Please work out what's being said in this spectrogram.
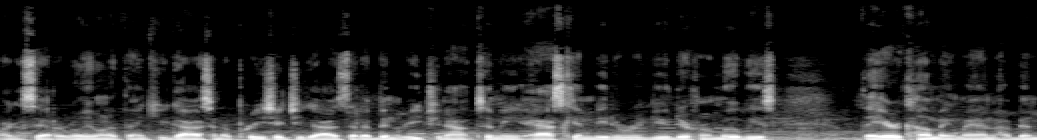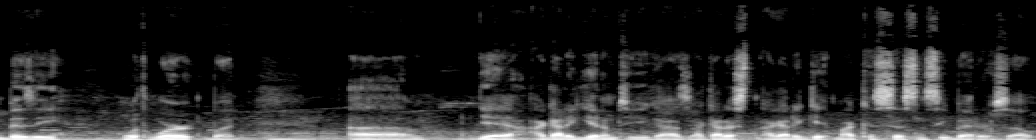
like I said, I really want to thank you guys and appreciate you guys that have been reaching out to me, asking me to review different movies. They are coming, man. I've been busy with work, but um, yeah, I got to get them to you guys. I got to, I got to get my consistency better. So,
